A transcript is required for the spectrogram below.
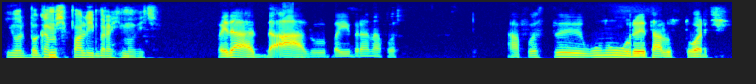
eu îl băgam și pe al lui Ibrahimovic. Păi da, da, a, lui băi Ibra n-a fost. A fost uh, unul urât al lui Storci.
